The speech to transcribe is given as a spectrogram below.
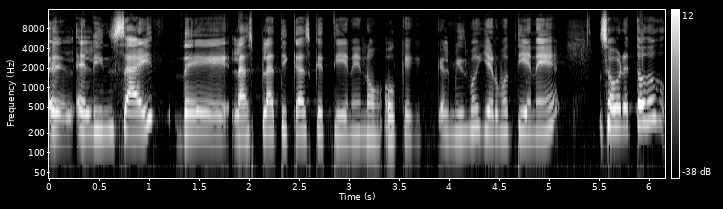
el, el insight de las pláticas que tienen o, o que el mismo Guillermo tiene, sobre todo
